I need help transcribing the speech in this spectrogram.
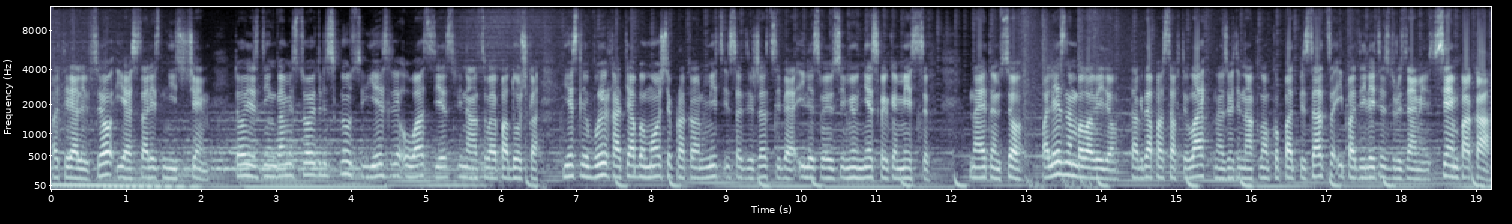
потеряли все и остались ни с чем. То есть деньгами стоит рискнуть, если у вас есть финансовая подушка, если вы хотя бы можете прокормить и содержать себя или свою семью несколько месяцев. На этом все. Полезным было видео? Тогда поставьте лайк, нажмите на кнопку подписаться и поделитесь с друзьями. Всем пока!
